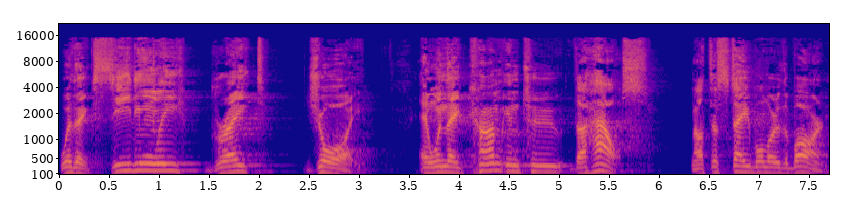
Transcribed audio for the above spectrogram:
with exceedingly great joy. And when they come into the house, not the stable or the barn,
